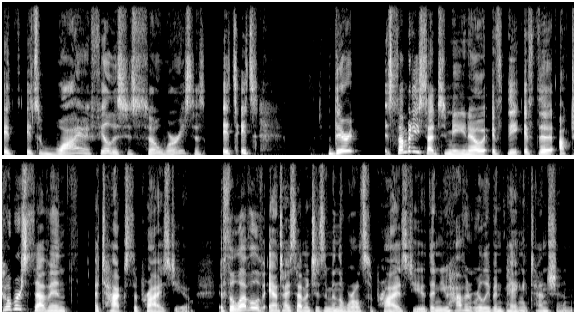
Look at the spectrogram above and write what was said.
it it's why I feel this is so worrisome. It's it's there somebody said to me, you know, if the if the October 7th attack surprised you, if the level of anti-Semitism in the world surprised you, then you haven't really been paying attention.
